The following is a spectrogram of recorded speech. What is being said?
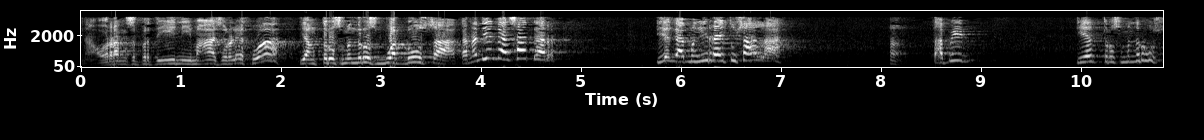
Nah, orang seperti ini, ma'asyurul ikhwah, yang terus-menerus buat dosa, karena dia nggak sadar. Dia nggak mengira itu salah. Tapi dia terus menerus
